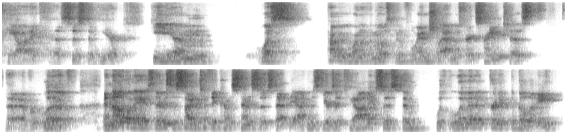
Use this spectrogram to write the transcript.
chaotic uh, system here. He um, was probably one of the most influential atmospheric scientists that ever lived. And nowadays, there is a scientific consensus that the atmosphere is a chaotic system with limited predictability.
